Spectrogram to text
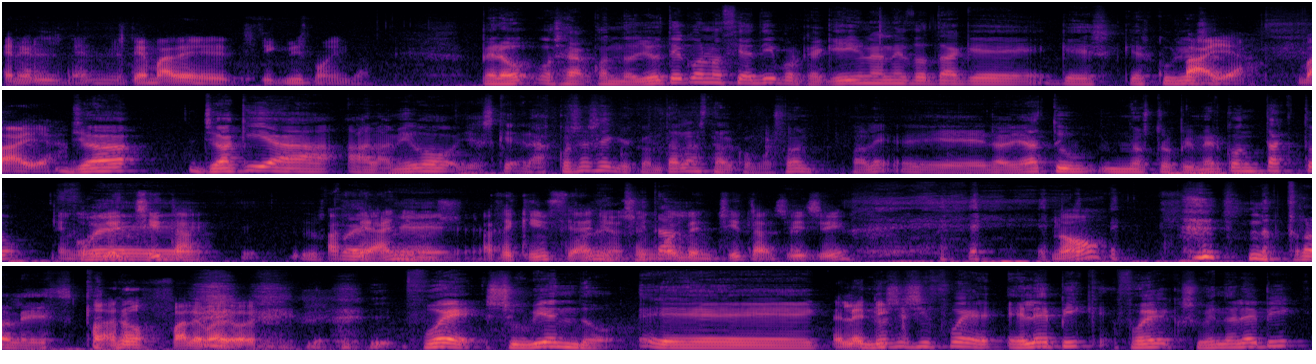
en, el, tema del ciclismo indoor. Pero, o sea, cuando yo te conocí a ti, porque aquí hay una anécdota que, es, que es curiosa. Vaya, vaya. Yo, yo aquí al amigo, y es que las cosas hay que contarlas tal como son, ¿vale? Eh, en realidad, tu, nuestro primer contacto. En Golden Cheetah. Hace años, eh, hace 15 años, en Golden Cheetah, sí, sí. ¿No? no troles. Ah, no, vale, vale. Fue subiendo. Eh, el no sé si fue el Epic, fue subiendo el Epic.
